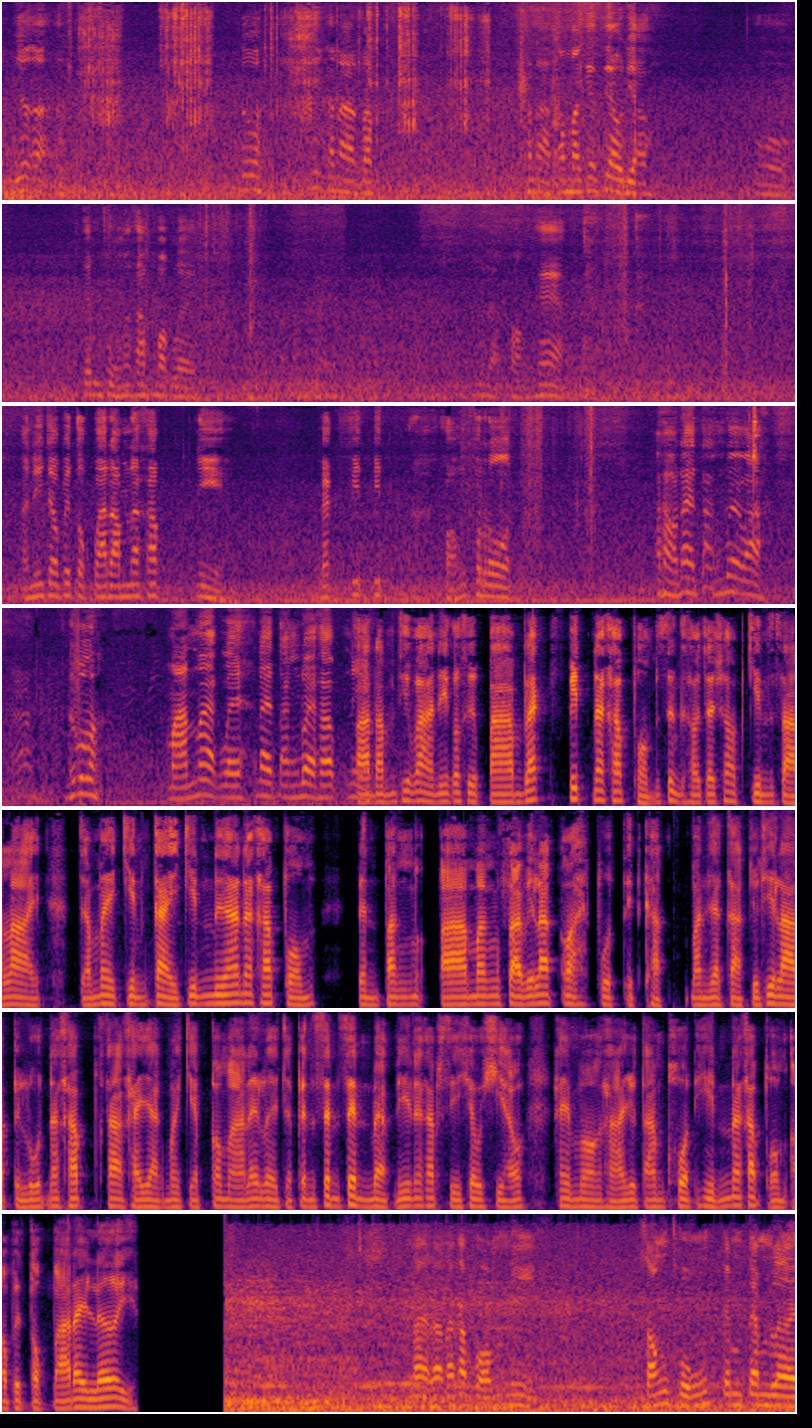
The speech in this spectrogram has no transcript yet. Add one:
ตรเยอะอะดูนี่ขนาดแบบ ขนาดเอามาแค่เสี้ยวเดียว โอ้เต็มถุงนะครับบอกเลย นี่แหละของแท้อันนี้จะเอาไปตกปลาดำนะครับ นี่แบ็กฟิตปิดของโปรด อ้าว ได้ตังค์ด้วยว่ะดู หมานมากเลยได้ตังค์ด้วยครับนี่ปลาดำที่ว่านี้ก็คือปลาแบล็กฟิตนะครับ ผมซึ่งเขาจะชอบกินสาหร่าย จะไม่กินไก่กินเนื้อนะครับ ผมเป็นปังปลามังสวิรัตโอ้ยพูดติดขัด บรรยากาศอยู่ที่ลาเปรูดนะครับ ถ้าใครอยากมาเก็บก็มาได้เลย จะเป็นเส้นๆแบบนี้นะครับ สีเขียวๆให้มองหาอยู่ตามโขดหินนะครับ ผมเอาไปตกปลาได้เลย ได้แล้วนะครับผมนี่ สองถุงเต็มเต็มเลย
